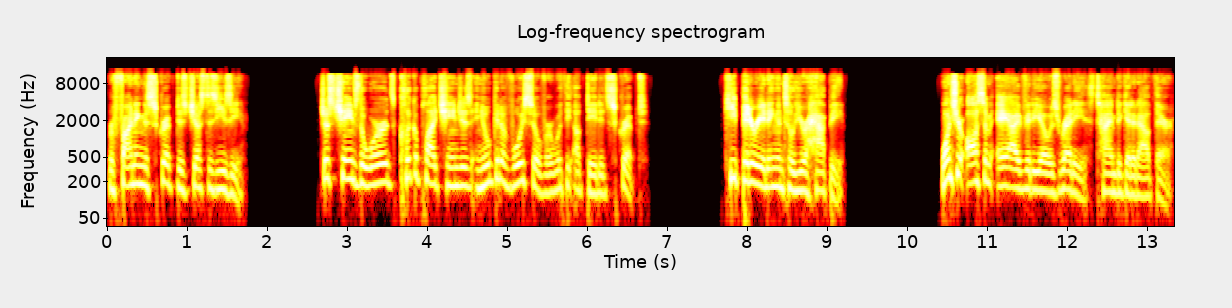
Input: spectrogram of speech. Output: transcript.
Refining the script is just as easy. Just change the words, click Apply Changes, and you'll get a voiceover with the updated script. Keep iterating until you're happy. Once your awesome AI video is ready, it's time to get it out there.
